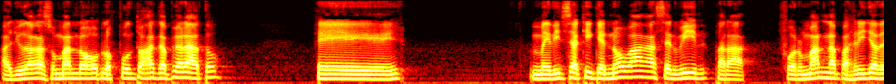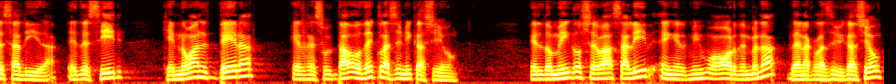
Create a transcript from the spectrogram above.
ayudan a sumar los, puntos al campeonato. Eh, me dice aquí que no van a servir para formar la parrilla de salida, es decir, que no altera el resultado de clasificación. El domingo se va a salir en el mismo orden, ¿verdad? De la clasificación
